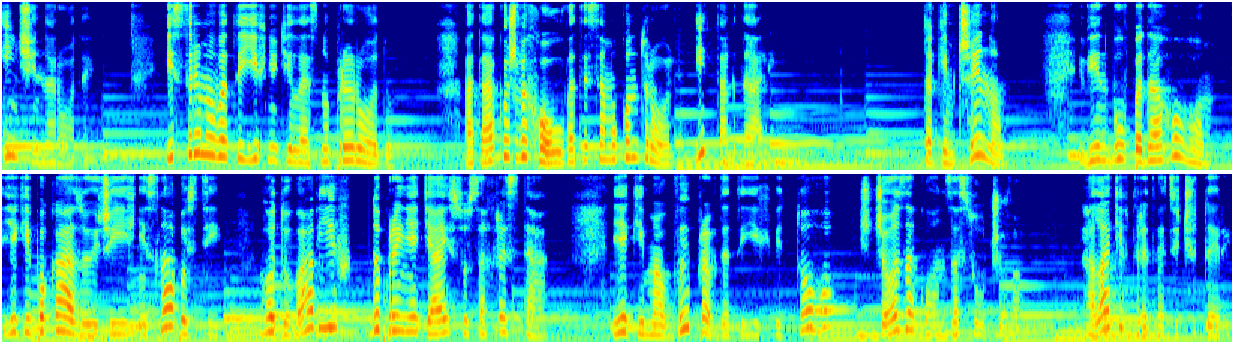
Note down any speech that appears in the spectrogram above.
інші народи, і стримувати їхню тілесну природу, а також виховувати самоконтроль і так далі. Таким чином, він був педагогом, який, показуючи їхні слабості, готував їх до прийняття Ісуса Христа, який мав виправдати їх від того, що закон засуджував. Галатів 3:24.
